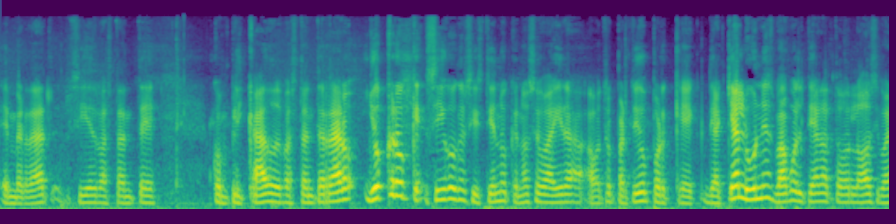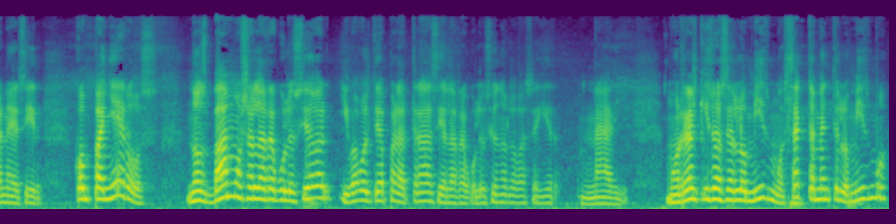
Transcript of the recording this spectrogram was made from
en verdad, sí es bastante complicado, es bastante raro. Yo creo que sigo insistiendo que no se va a ir a, otro partido porque de aquí a lunes va a voltear a todos lados y van a decir, compañeros, nos vamos a la revolución y va a voltear para atrás y a la revolución no lo va a seguir nadie. Monreal quiso hacer lo mismo, exactamente lo mismo,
